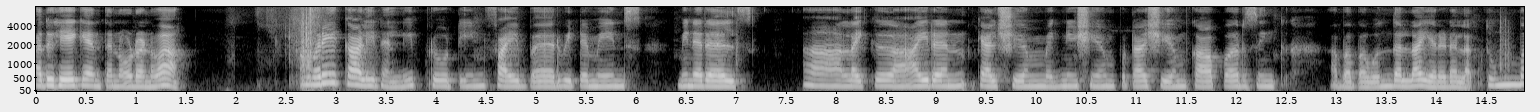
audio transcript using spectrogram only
ಅದು ಹೇಗೆ ಅಂತ ನೋಡೋಣವಾ? ಅವರೆಕಾಳಿನಲ್ಲಿ protein, fibre, vitamins, minerals like iron, calcium magnesium potassium copper, zinc ಅಬಾಬ ಒಂದಲ್ಲ ಎರಡಲ್ಲ ತುಂಬ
